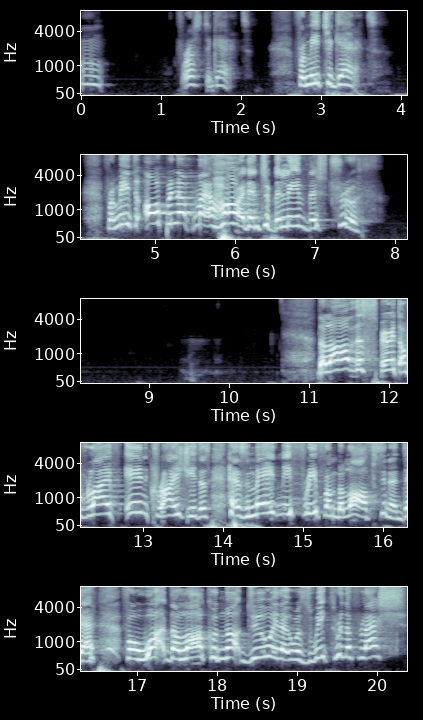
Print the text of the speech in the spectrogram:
Mm. For us to get it, for me to get it for me to open up my heart and to believe this truth. The law of the spirit of life in Christ Jesus has made me free from the law of sin and death. For what the law could not do and it was weak through the flesh,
